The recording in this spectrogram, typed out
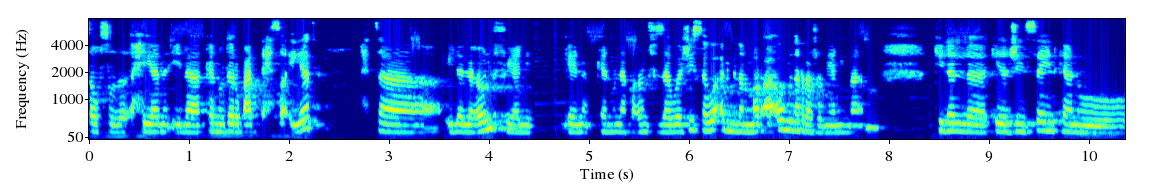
توصل أحيانا إلى كانوا داروا بعض الإحصائيات حتى إلى العنف يعني كان كان هناك عنف زواجي سواء من المرأة أو من الرجل يعني كلا كلا الجنسين كانوا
